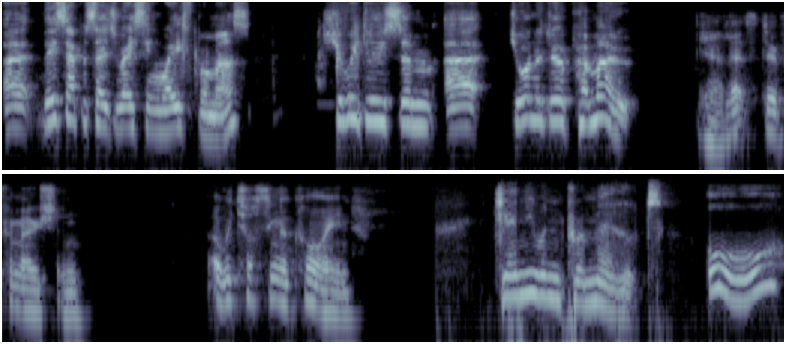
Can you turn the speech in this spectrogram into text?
Uh, this episode's racing away from us. Should we do some? Uh, do you want to do a promote? Yeah, let's do a promotion. Are we tossing a coin? Genuine promote or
